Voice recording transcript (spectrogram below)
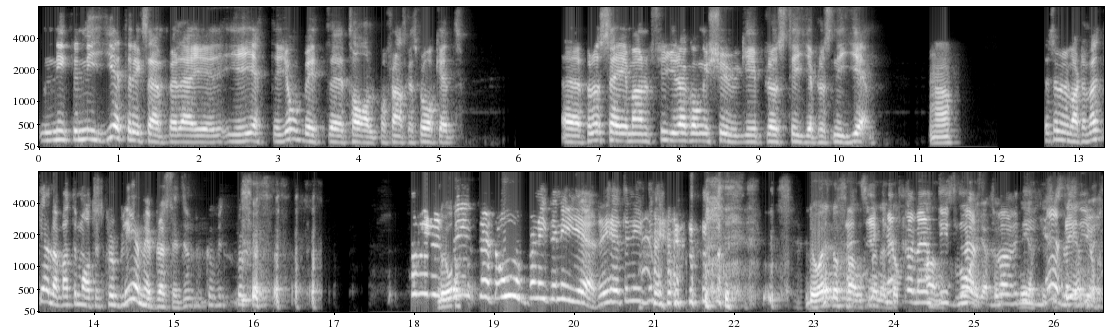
99 till exempel är ju jättejobbigt eh, tal på franska språket. Eh, för då säger man 4 gånger 20 plus 10 plus 9. ja. Det som har varit det var ett jävla matematiskt problem helt plötsligt. Då- Det finns ett ord för 99! Det heter 99. Då är ändå Det fransmännen en ansvariga löfte. Vad- Din jävla metersystemet. idiot.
